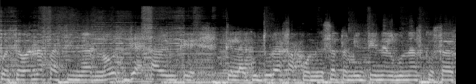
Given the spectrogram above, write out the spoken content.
pues se van a fascinar, ¿no? Ya saben que, que la cultura japonesa también tiene algunas cosas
